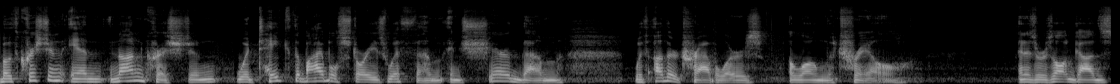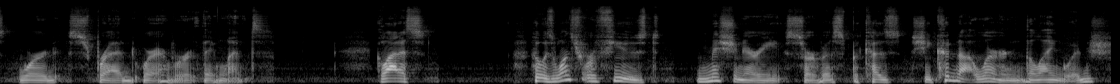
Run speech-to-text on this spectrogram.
both Christian and non Christian, would take the Bible stories with them and share them with other travelers along the trail. And as a result, God's word spread wherever they went. Gladys, who was once refused missionary service because she could not learn the language,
